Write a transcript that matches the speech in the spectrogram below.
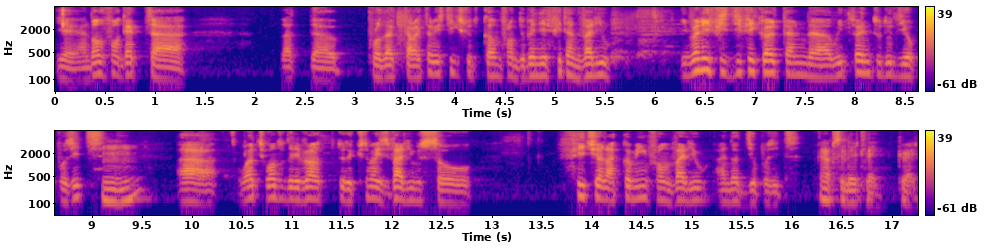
Yeah, and don't forget uh, that the product characteristics should come from the benefit and value. Even if it's difficult and uh, we tend to do the opposite, mm-hmm. Uh, what you want to deliver to the customer is value. So features are coming from value and not the opposite. Absolutely. Great.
